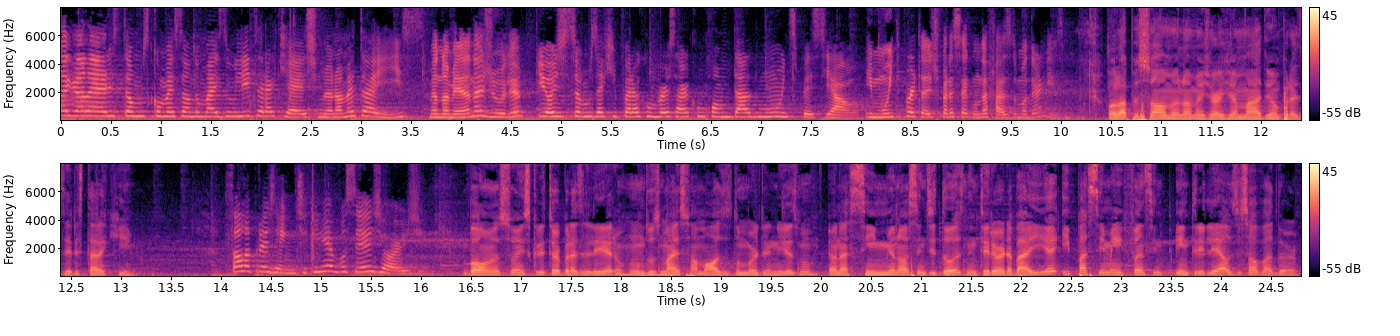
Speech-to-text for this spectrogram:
Fala galera, estamos começando mais um Literacast. Meu nome é Thaís Meu nome é Ana Júlia e hoje estamos aqui para conversar com um convidado muito especial. e muito importante para a segunda fase do modernismo. Olá pessoal, meu nome é Jorge Amado e é um prazer estar aqui. Fala pra gente, quem é você, Jorge? Bom, eu sou um escritor brasileiro, um dos mais famosos do modernismo. Eu nasci em 1912 no interior da Bahia e passei minha infância entre Ilhéus e Salvador.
